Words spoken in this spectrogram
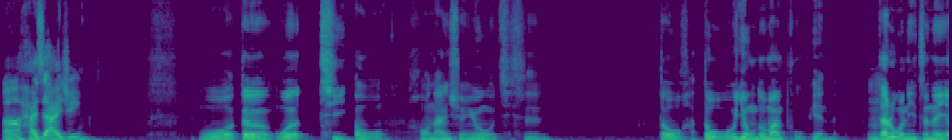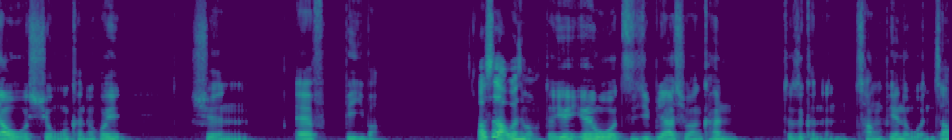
嗯、呃，还是 IG？我的我其哦，好难选，因为我其实都都我用都蛮普遍的。嗯、但如果你真的要我选，我可能会选 FB 吧。哦，是啊，为什么？对，因为因为我自己比较喜欢看，就是可能长篇的文章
